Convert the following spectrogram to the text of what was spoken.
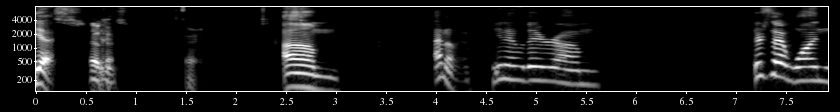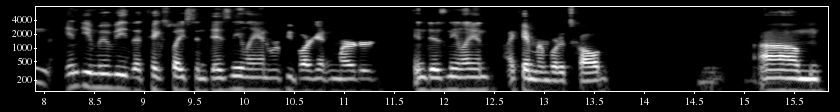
Yes. Okay. All right. Um, I don't know. You know, they're um, there's that one indie movie that takes place in Disneyland where people are getting murdered in Disneyland. I can't remember what it's called. Um,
